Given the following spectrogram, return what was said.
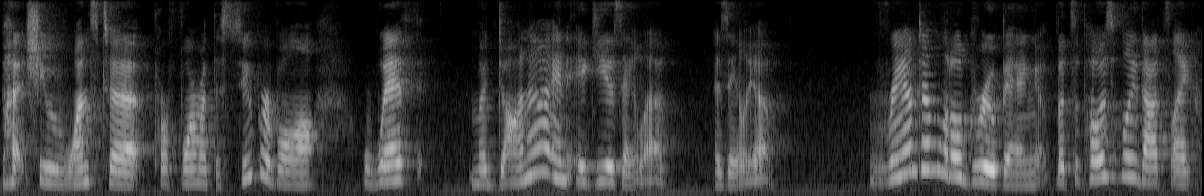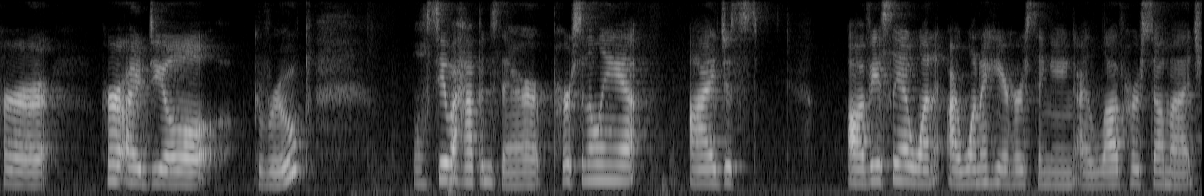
but she wants to perform at the Super Bowl with Madonna and Iggy Azalea. Azalea random little grouping, but supposedly that's like her her ideal group. We'll see what happens there. Personally, I just obviously I want I want to hear her singing. I love her so much.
